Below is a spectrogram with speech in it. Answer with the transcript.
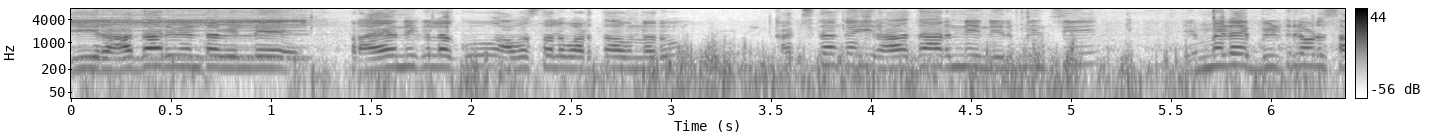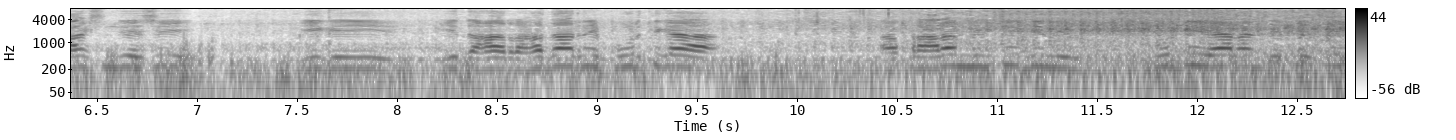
ఈ రహదారి వెంట వెళ్ళే ప్రయాణికులకు అవస్థలు పడతా ఉన్నారు. ఖచ్చితంగా ఈ రహదారిని నిర్మించి ఎమ్మెడే బీట్ రోడ్ సాక్ష్యం చేసి ఈ ఈ- రహదారిని పూర్తిగా ప్రారంభించి దీన్ని పూర్తి చేయాలని చెప్పేసి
